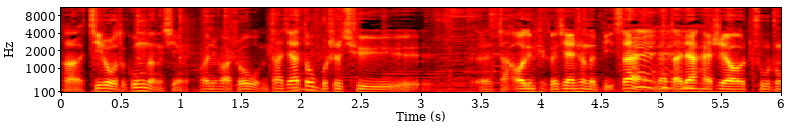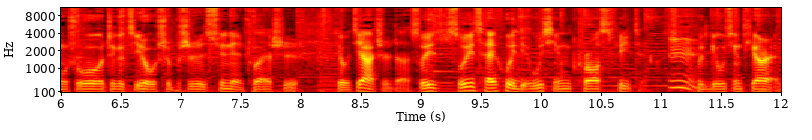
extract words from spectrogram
呃肌肉的功能性。换句话说，我们大家都不是去呃打奥林匹克先生的比赛，那大家还是要注重说这个肌肉是不是训练出来是有价值的，所以所以才会流行 CrossFit，嗯会流行 TRX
